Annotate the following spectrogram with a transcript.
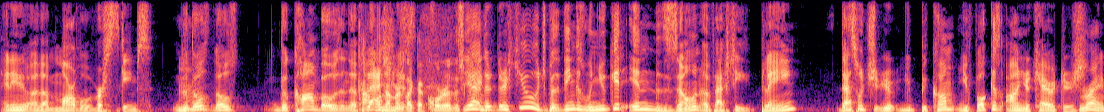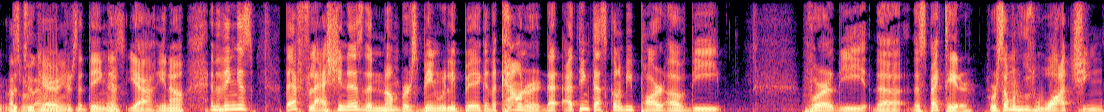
any of the Marvel versus games. Those those the combos and the Mm-hmm. Combo numbers flashiness- like a quarter of the screen. Yeah, they're, they're huge. But the thing is, when you get in the zone of actually playing, that's what you you become. You focus on your characters, Right, that's the two characters. The thing is, yeah, you know. And the thing is, that flashiness, the numbers being really big, and the counter. That I think that's going to be part of the for the the the spectator, for someone who's watching,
